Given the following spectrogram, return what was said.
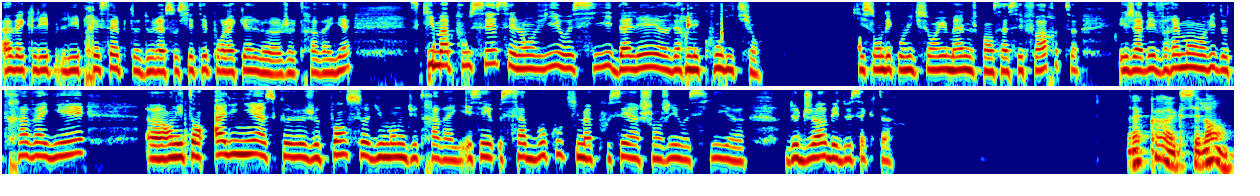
avec les, préceptes de la société pour laquelle je travaillais. Ce qui m'a poussée, c'est l'envie aussi d'aller vers mes convictions qui sont des convictions humaines, je pense, assez fortes. Et j'avais vraiment envie de travailler euh, en étant alignée à ce que je pense du monde du travail. Et c'est ça beaucoup qui m'a poussée à changer aussi euh, de job et de secteur. D'accord, excellent.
